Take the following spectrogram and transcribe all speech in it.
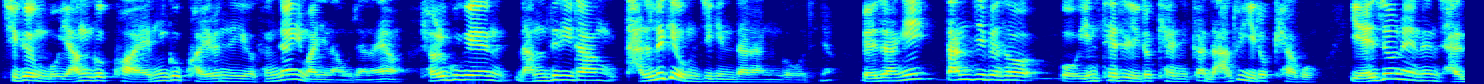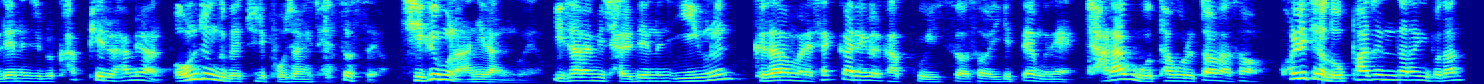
지금 뭐 양극화, N극화 이런 얘기가 굉장히 많이 나오잖아요. 결국엔 남들이랑 다르게 움직인다라는 거거든요. 매장이 딴 집에서 뭐 인테리어를 이렇게 하니까 나도 이렇게 하고 예전에는 잘 되는 집을 카피를 하면 어느 정도 매출이 보장이 됐었어요. 지금은 아니라는 거예요. 이 사람이 잘 되는 이유는 그 사람만의 색깔을 갖고 있어서이기 때문에 잘하고 못하고를 떠나서 quality가 높아진다라기보단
